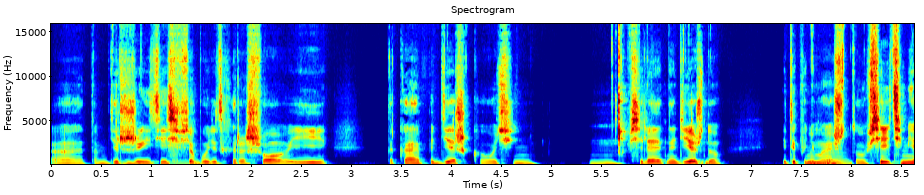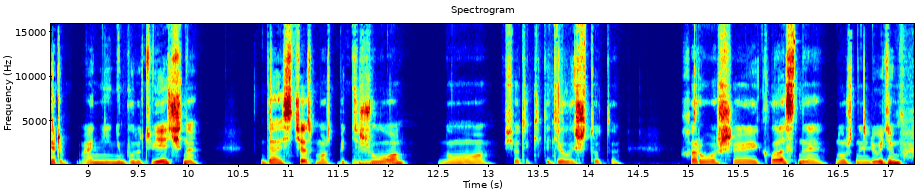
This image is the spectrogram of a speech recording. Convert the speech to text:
э, там, держитесь, все будет хорошо. И такая поддержка очень вселяет надежду. И ты понимаешь, угу. что все эти меры, они не будут вечно. Да, сейчас может быть тяжело, угу. но все-таки ты делаешь что-то хорошее и классное, нужное людям.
